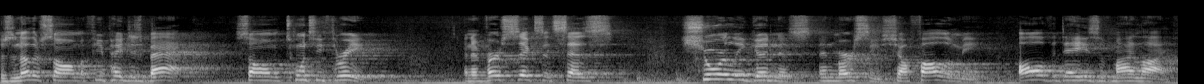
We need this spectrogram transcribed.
There's another psalm a few pages back, Psalm 23. And in verse 6 it says, Surely goodness and mercy shall follow me all the days of my life,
